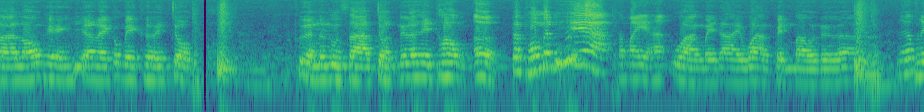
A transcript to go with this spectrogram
มาร้องเพลงที่อะไรก็ไม่เคยจบ เพื่อนนันอุตส่าห์จดเนื้อให้ท่อง เออ แต่ผมมันเฮี้ยทำไมอะฮะ วางไม่ได้ว่างเป็นเมาเนื้อ เนื้อเพล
